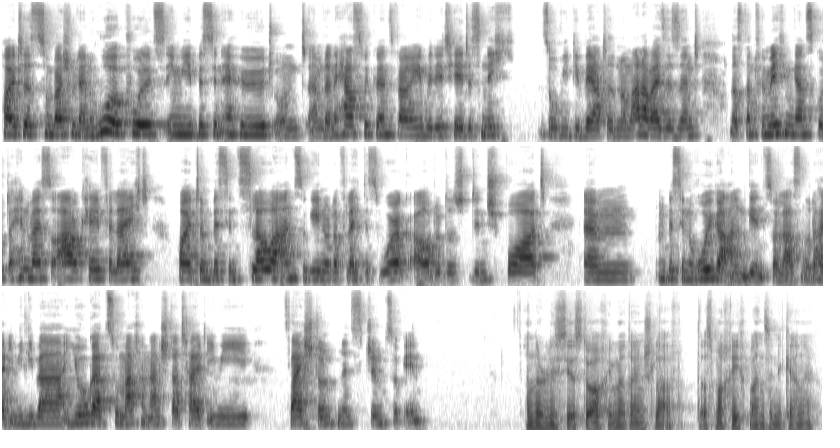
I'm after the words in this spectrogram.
heute ist zum Beispiel dein Ruhepuls irgendwie ein bisschen erhöht und ähm, deine Herzfrequenzvariabilität ist nicht so wie die Werte normalerweise sind. Und das ist dann für mich ein ganz guter Hinweis, so, ah, okay, vielleicht heute ein bisschen slower anzugehen oder vielleicht das Workout oder den Sport ähm, ein bisschen ruhiger angehen zu lassen oder halt irgendwie lieber Yoga zu machen, anstatt halt irgendwie zwei Stunden ins Gym zu gehen. Analysierst du auch immer deinen Schlaf? Das mache ich wahnsinnig gerne.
